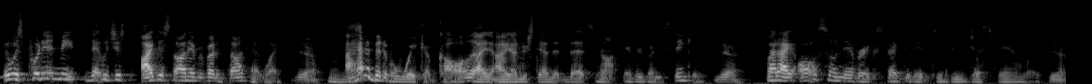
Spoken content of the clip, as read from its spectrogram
it was put in me. That was just I just thought everybody thought that way. Yeah. I had a bit of a wake up call. I, I understand that that's not everybody's thinking, Yeah. but I also never expected it to be just family, Yeah.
